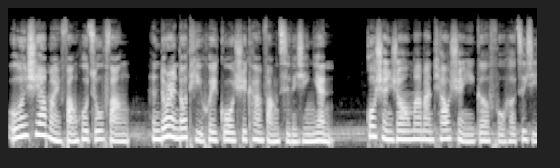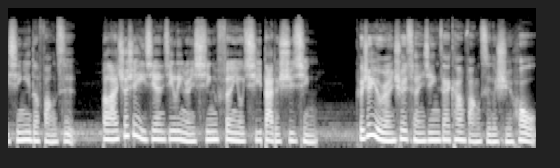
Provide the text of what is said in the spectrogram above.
无论是要买房或租房，很多人都体会过去看房子的经验。过程中慢慢挑选一个符合自己心意的房子，本来就是一件既令人兴奋又期待的事情。可是有人却曾经在看房子的时候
